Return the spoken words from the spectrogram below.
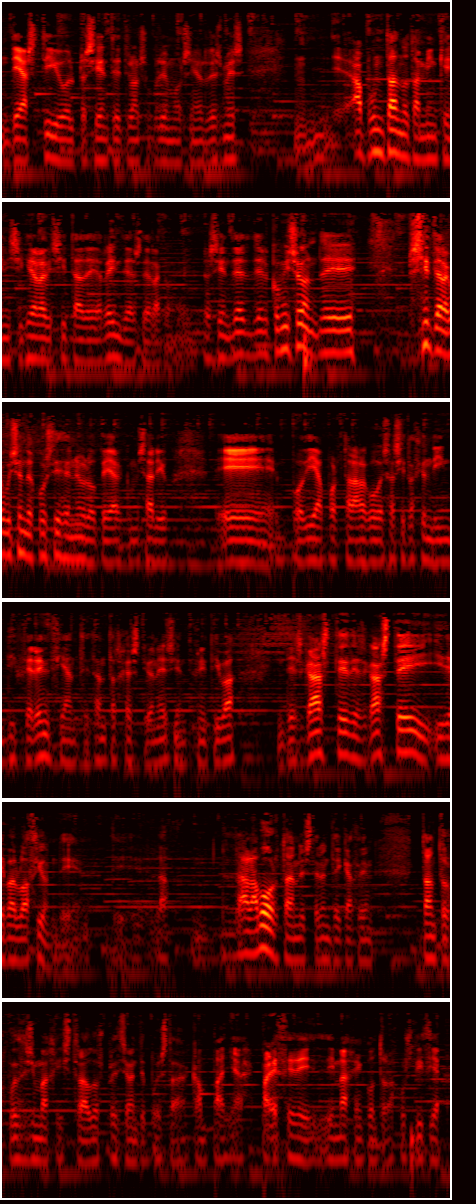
de hastío el presidente del Tribunal Supremo, el señor Desmes, mm, apuntando también que ni siquiera la visita de Reinders, de la, presidente, del comisión, de, presidente de la Comisión de Justicia Unión Europea, el comisario, eh, podía aportar algo esa situación de indiferencia ante tantas gestiones y en definitiva desgaste, desgaste y, devaluación de, la, labor tan excelente que hacen tantos jueces y magistrados precisamente por esta campaña, parece de, imagen contra la justicia.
